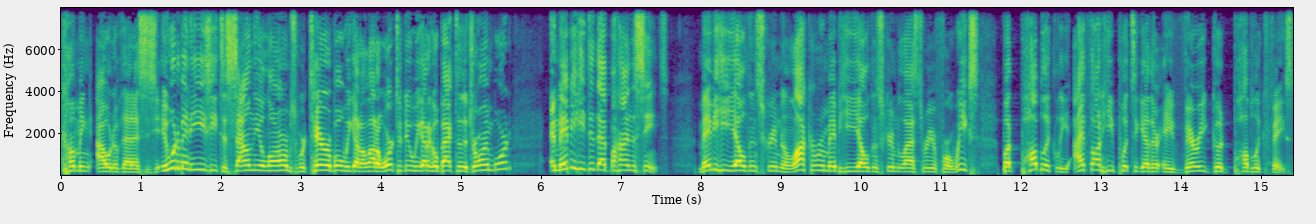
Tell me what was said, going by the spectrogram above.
coming out of that SEC. It would have been easy to sound the alarms. We're terrible. We got a lot of work to do. We got to go back to the drawing board. And maybe he did that behind the scenes. Maybe he yelled and screamed in the locker room. Maybe he yelled and screamed the last three or four weeks. But publicly, I thought he put together a very good public face.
